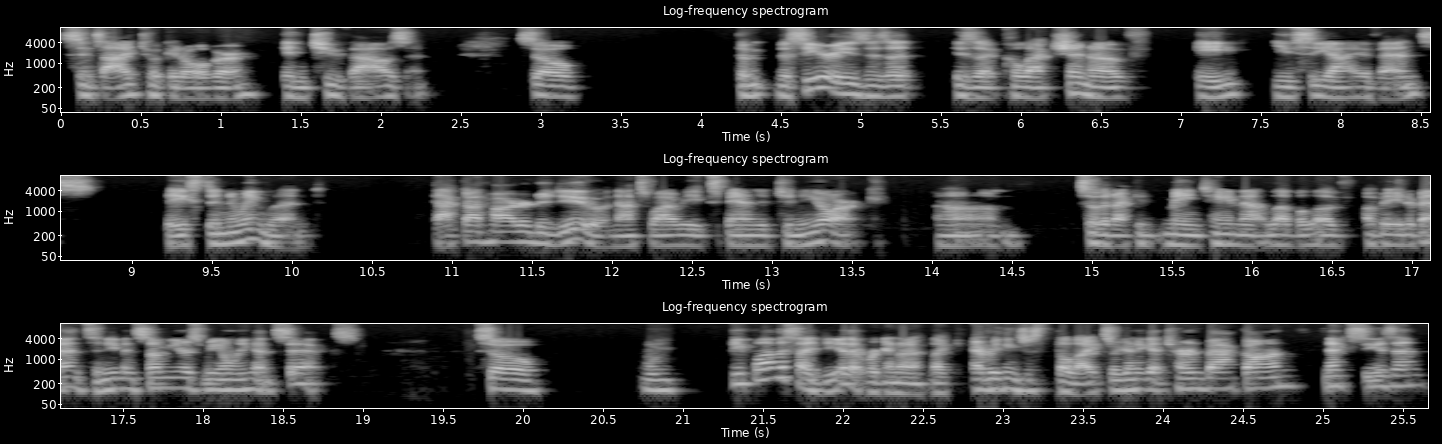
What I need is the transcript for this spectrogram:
since I took it over in 2000. So the, the series is a, is a collection of eight UCI events based in New England. That got harder to do, and that's why we expanded to New York um, so that I could maintain that level of, of eight events. And even some years we only had six. So when people have this idea that we're going to like everything's just the lights are going to get turned back on next season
